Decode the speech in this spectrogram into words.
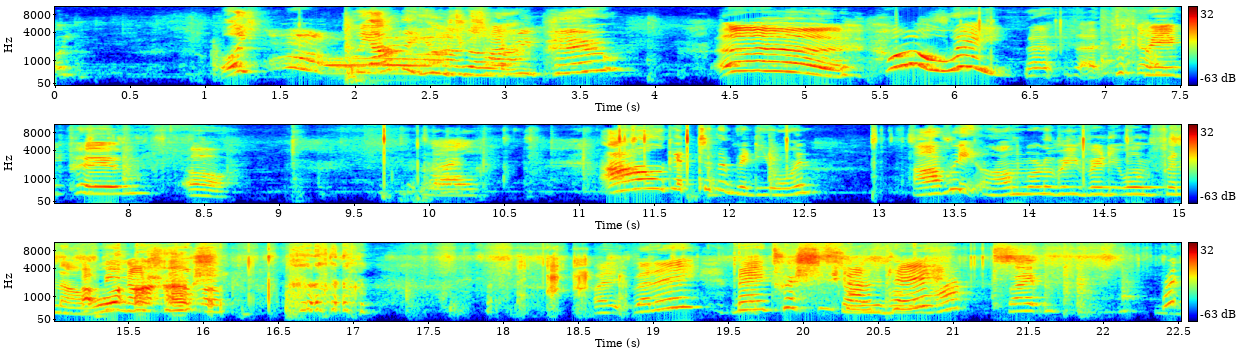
Oi, Oi! we are the And YouTuber. Harry poo. Uh, oh wait. That, that, pick Big poo. Oh. Lol. I'll get to the videoing. I'll be, I'm gonna be videoing for now. That'd be nice. Right, ready? Me and Tristan's Sorry gonna play. about that. Right.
